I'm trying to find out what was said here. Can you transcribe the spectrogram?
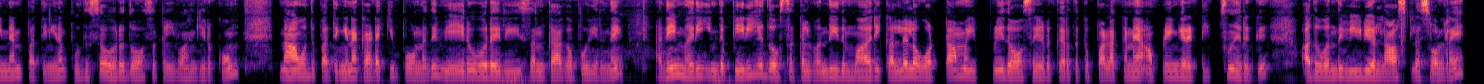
என்னென்னு பார்த்தீங்கன்னா புதுசாக ஒரு தோசைக்கல் வாங்கியிருக்கோம். நான் வந்து பார்த்திங்கன்னா கடைக்கு போனது வேறு ஒரு ரீசனுக்காக போயிருந்தேன். அதே மாதிரி இந்த பெரிய தோசைக்கல் வந்து இது மாதிரி கல்லில் ஒட்டாமல் இப்படி தோசை எடுக்கிறதுக்கு பழக்கினேன் அப்படிங்கிற டிப்ஸும் இருக்குது அது வந்து வீடியோ லாஸ்ட்டில் சொல்கிறேன்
